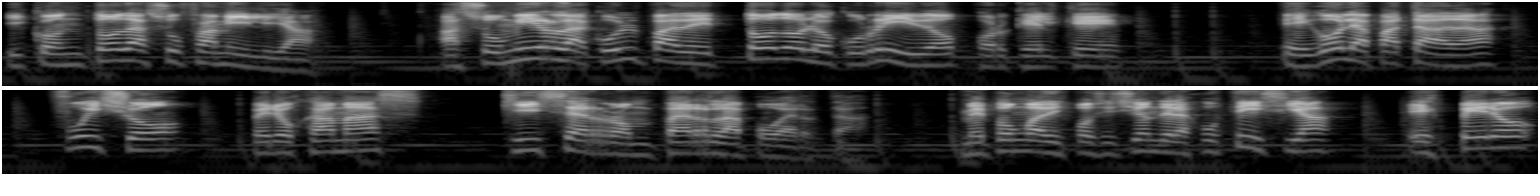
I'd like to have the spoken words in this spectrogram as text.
y con toda su familia. Asumir la culpa de todo lo ocurrido porque el que pegó la patada fui yo, pero jamás quise romper la puerta me pongo a disposición de la justicia, espero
